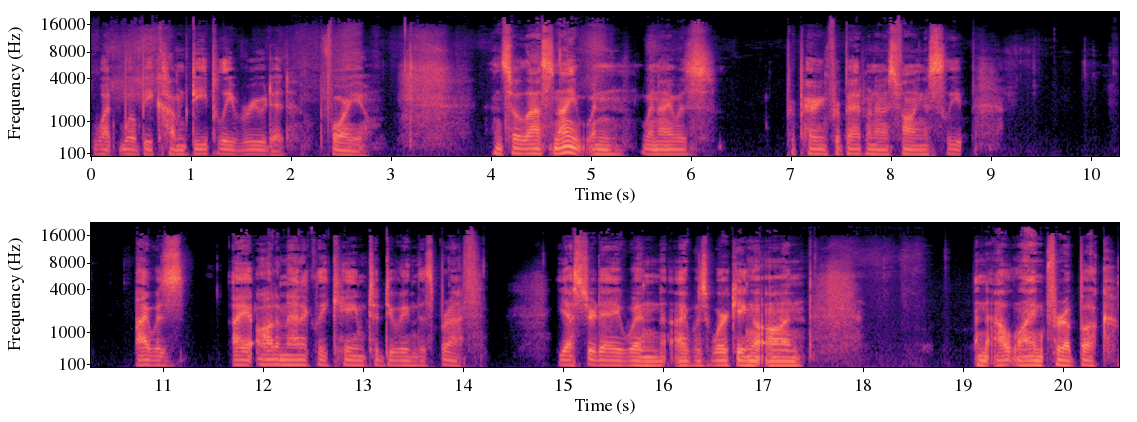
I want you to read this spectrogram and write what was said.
what will become deeply rooted for you. And so last night when, when I was preparing for bed when I was falling asleep, I was, I automatically came to doing this breath. Yesterday when I was working on an outline for a book.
